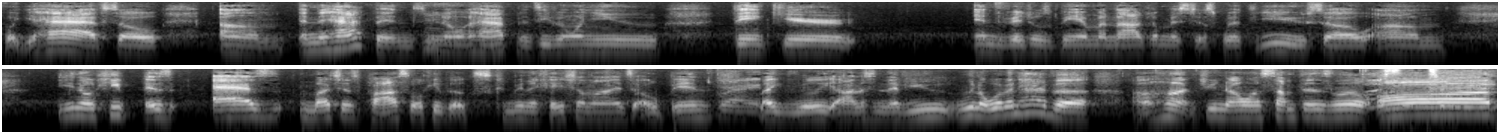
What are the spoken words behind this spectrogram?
what you have." So, um, and it happens. You know, Mm. it happens even when you think your individuals being monogamous just with you. So, um, you know, keep as as much as possible keep those communication lines open Right. like really honest and if you you know women have a, a hunch you know when something's a little Listen off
